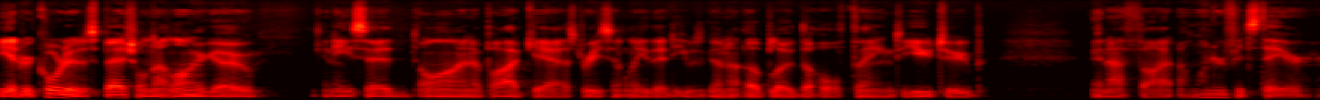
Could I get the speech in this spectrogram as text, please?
he had recorded a special not long ago, and he said on a podcast recently that he was going to upload the whole thing to YouTube. And I thought, I wonder if it's there.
